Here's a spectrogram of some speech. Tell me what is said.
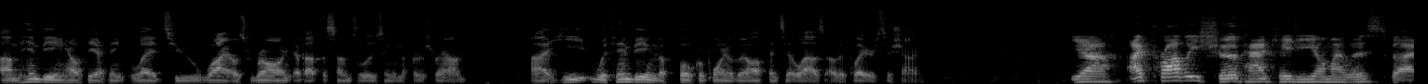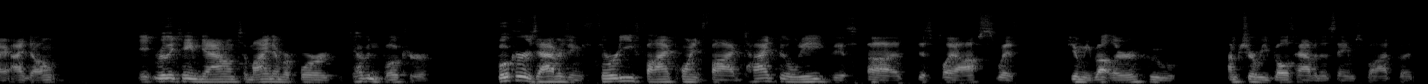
um, him being healthy, I think, led to why I was wrong about the Suns losing in the first round. Uh, he, with him being the focal point of the offense, it allows other players to shine. Yeah, I probably should have had KD on my list, but I, I don't. It really came down to my number four, Devin Booker. Booker is averaging 35.5, tied for the league this uh, this playoffs with Jimmy Butler, who I'm sure we both have in the same spot, but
